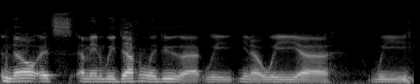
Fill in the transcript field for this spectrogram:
No, it's. I mean, we definitely do that. We, you know, we uh, we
